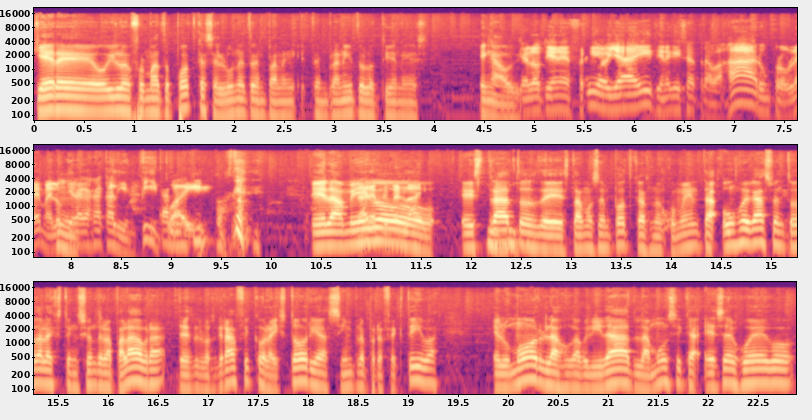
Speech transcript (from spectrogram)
quiere oírlo en formato podcast, el lunes tempranito lo tienes en audio. Que lo tiene frío ya ahí, tiene que irse a trabajar, un problema, él lo mm. quiere agarrar calientito, ahí. El amigo Estratos de Estamos en Podcast nos comenta un juegazo en toda la extensión de la palabra, desde los gráficos, la historia, simple pero efectiva, el humor, la jugabilidad, la música, es el juego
